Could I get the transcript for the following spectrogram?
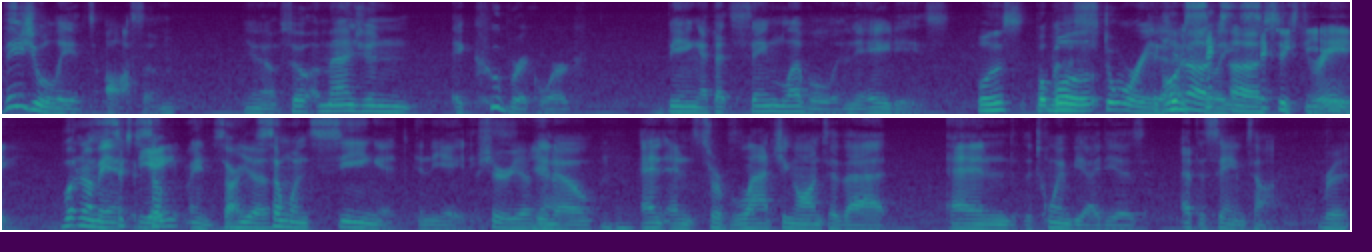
Visually, it's awesome. You know, so imagine a Kubrick work being at that same level in the 80s. well, this But with well, a story it that was out, six- uh, 63. 68. But no, I mean, 68? some- I mean, sorry, Yeah. someone seeing it in the '80s. Sure, yeah. You Yeah. know, Mhm. and and sort of latching onto that and the Toynbee ideas at the same time. Right.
